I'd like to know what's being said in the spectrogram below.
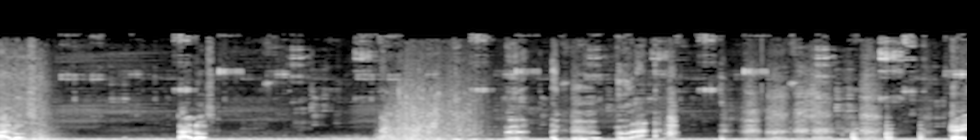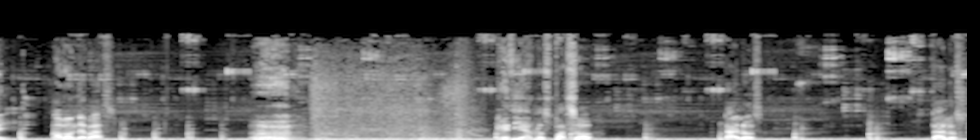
Talos. Talos. Hey, ¿a dónde vas? ¿Qué diablos pasó? Talos. Talos,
